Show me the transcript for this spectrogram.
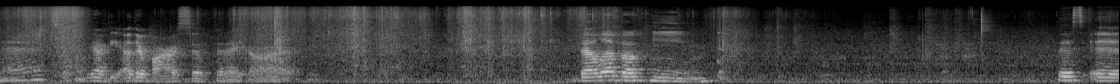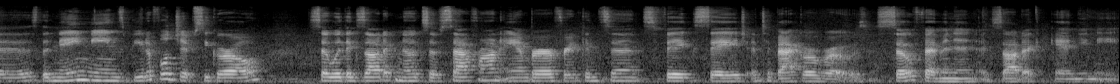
Next, we have the other bar of soap that I got. Bella Boheme. This is, the name means beautiful gypsy girl. So with exotic notes of saffron, amber, frankincense, fig, sage, and tobacco rose. So feminine, exotic, and unique.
